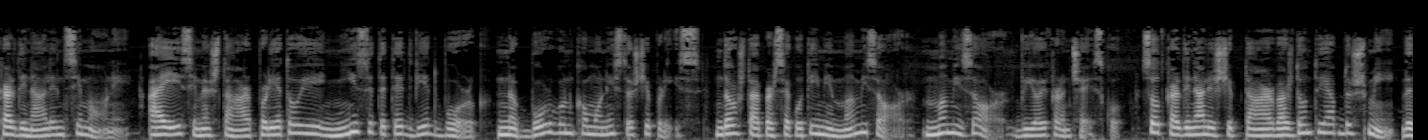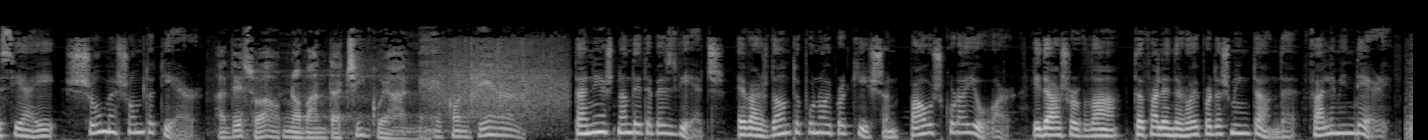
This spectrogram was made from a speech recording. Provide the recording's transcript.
kardinalin Simoni. Ai, si meshtar, përjetoi 28 vjet burg në burgun komunist të Shqipërisë, ndoshta persekutimi më mizor, më mizor, vijoi Françesku. Sot kardinali shqiptar vazhdon të japë dëshmi dhe si ai shumë e shumë të tjerë. Adesso ha 95 anni e continua Tani është nëntëdhjetë e pesë vjeç, e vazhdon të punojë për Kishën, pa u shkurajuar. I dashur vëlla, të falënderoj për dëshminë tënde. Faleminderit.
